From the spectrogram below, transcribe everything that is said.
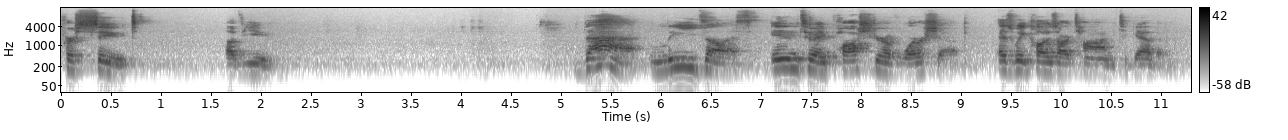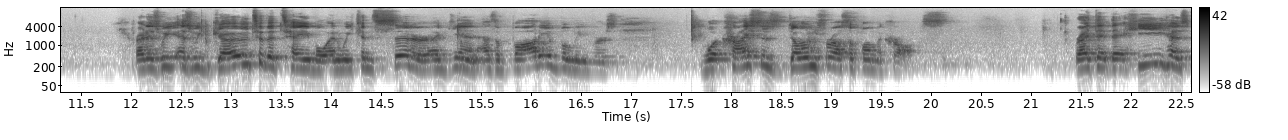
pursuit of you. That leads us into a posture of worship as we close our time together. Right? As we as we go to the table and we consider again as a body of believers what Christ has done for us upon the cross. Right? That, that he has,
